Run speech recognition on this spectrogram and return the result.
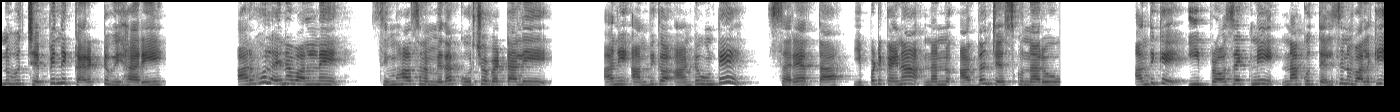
నువ్వు చెప్పింది కరెక్ట్ విహారి. అర్హులైన వాళ్ళనే సింహాసనం మీద కూర్చోబెట్టాలి అని అంబిక అంటూ ఉంటే సరే అత్త ఇప్పటికైనా నన్ను అర్థం చేసుకున్నారు. అందుకే ఈ ప్రాజెక్ట్ని నాకు తెలిసిన వాళ్ళకి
